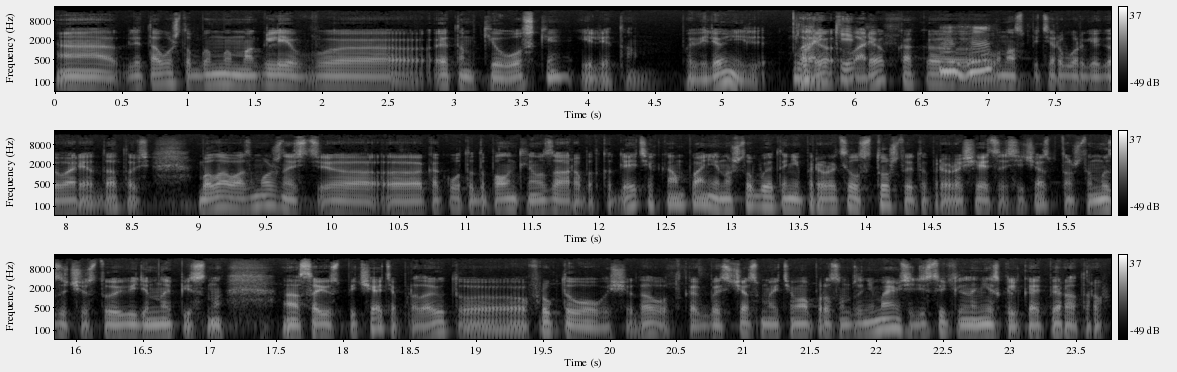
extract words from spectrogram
э, для того, чтобы мы могли в этом киоске или там павильоне или ларек, ларек как угу. у нас в Петербурге говорят, да, то есть была возможность э, э, какого-то дополнительного заработка для этих компаний, но чтобы это не превратилось в то, что это превращается сейчас, потому что мы зачастую видим написано «Союз печати», продают фрукты и овощи, да, вот как бы сейчас мы этим вопросом занимаемся, действительно несколько операторов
